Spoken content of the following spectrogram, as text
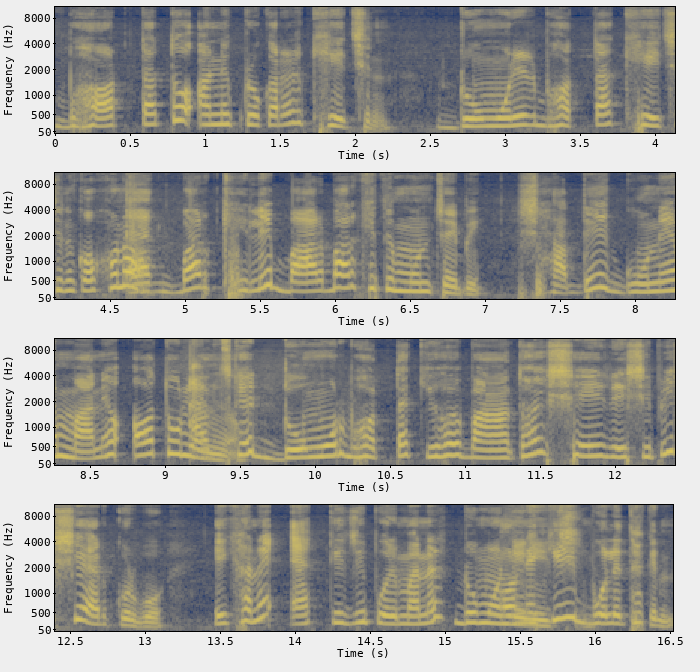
ভর্তা তো অনেক প্রকারের খেয়েছেন। ডুমুরের ভর্তা খেয়েছেন কখনো? একবার খেলে বারবার খেতে মন চাইবে। স্বাদে গুণে মানে অতুলনীয়। আজকে ডুমুর ভর্তা কীভাবে বানাতে হয় সেই রেসিপি শেয়ার করব। এখানে এক কেজি পরিমাণের ডুমুর অনেকেই বলে থাকেন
